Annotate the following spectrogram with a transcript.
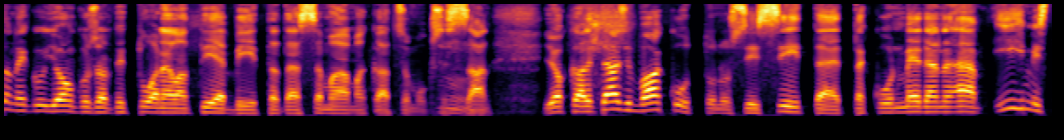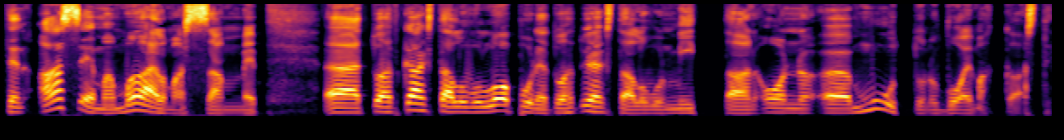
on niin kuin jonkun sortin Tuonelan tienviitta tässä maailmankatsomuksessaan, hmm. joka oli täysin vakuuttunut siis siitä, että kun meidän äh, ihmisten asema maailmassamme 1800-luvun lopun ja 1900-luvun mittaan on ää, muuttunut voimakkaasti.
